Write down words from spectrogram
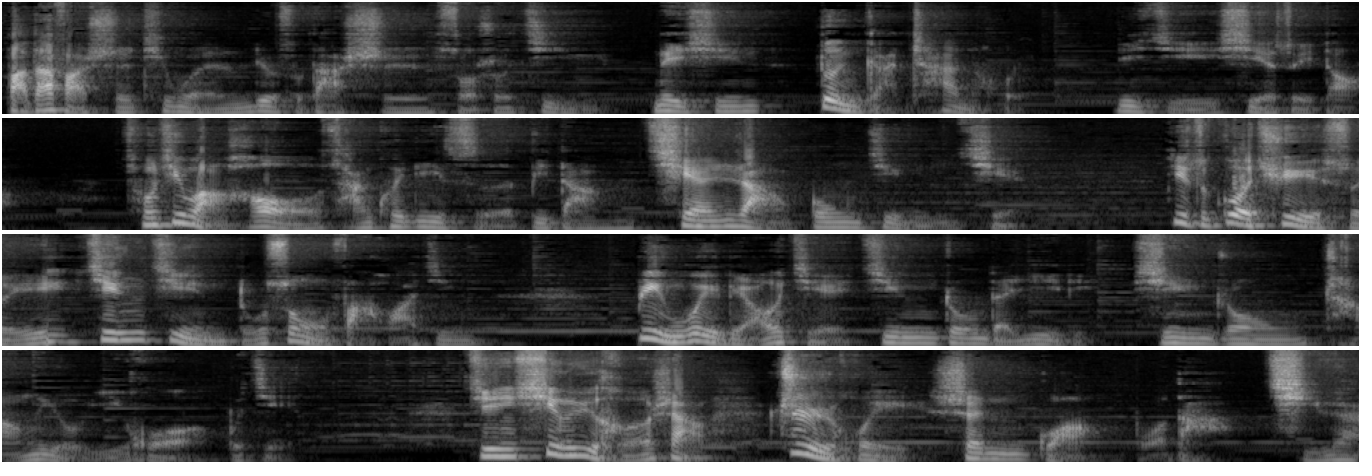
法达法师听闻六祖大师所说寄语，内心顿感忏悔，立即谢罪道。从今往后，惭愧弟子必当谦让恭敬一切。弟子过去随精进读诵《法华经》，并未了解经中的义理，心中常有疑惑不解。今幸遇和尚智慧深广博大，祈愿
